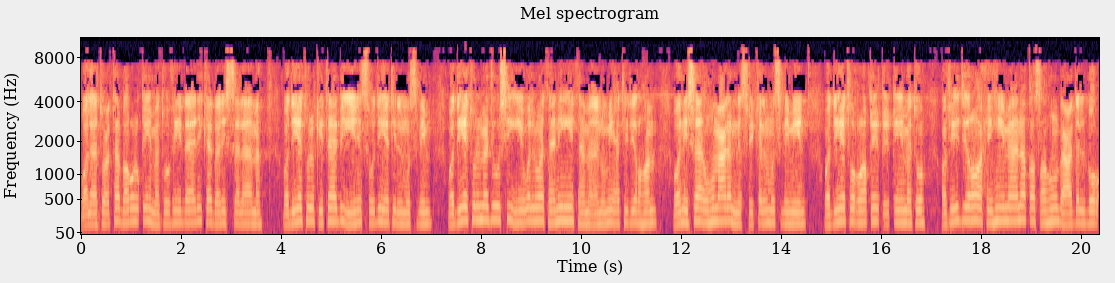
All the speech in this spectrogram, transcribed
ولا تعتبر القيمة في ذلك بل السلامة. ودية الكتابي نصف دية المسلم. ودية المجوسي والوثني ثمانمائة درهم ونساؤهم على النصف كالمسلمين. ودية الرقيق قيمته وفي جراحه ما نقصه بعد البرء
